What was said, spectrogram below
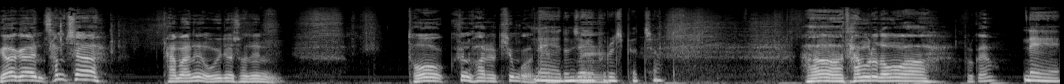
여하간 3차 담화는 오히려 저는 더 큰 화를 키운 것 같아요. 네, 논쟁에 네. 불을 지폈죠. 아, 다음으로 넘어가 볼까요? 네.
